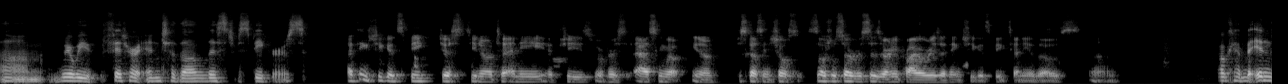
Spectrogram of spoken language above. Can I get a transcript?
um, where we fit her into the list of speakers. I think she could speak just, you know, to any, if she's if asking about, you know, discussing social services or any priorities, I think she could speak to any of those. Um, okay, but in,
